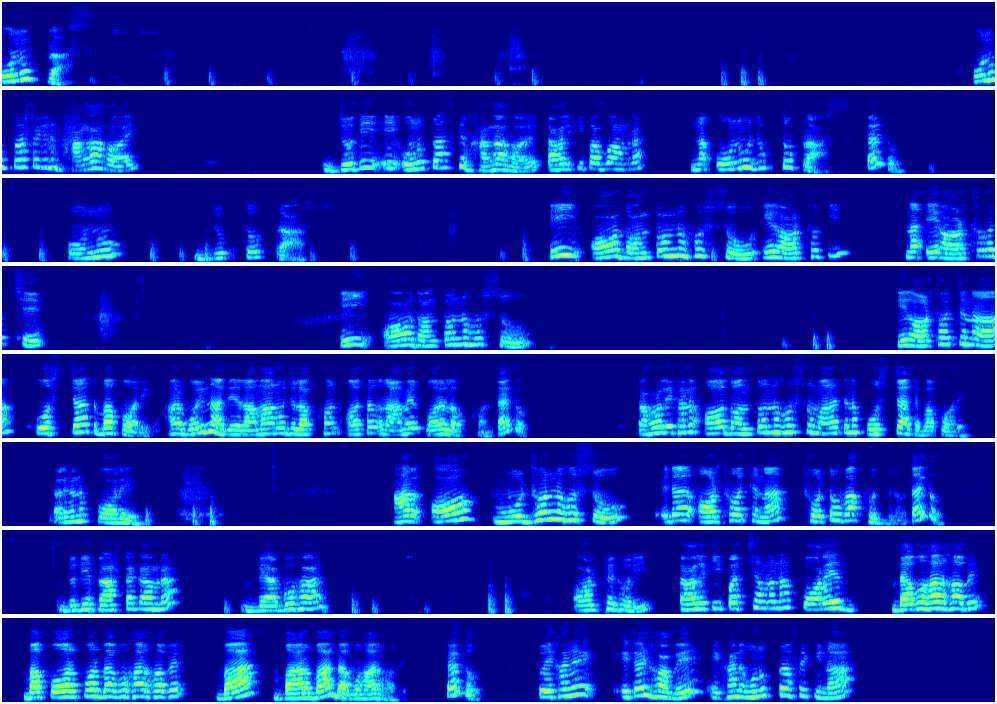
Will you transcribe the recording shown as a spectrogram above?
অনুপ্রাস। অনুপ্রাসটা যদি ভাঙা হয়, যদি এই অনুপ্রাসকে ভাঙা হয়, তাহলে কি পাবো আমরা? না, অনুযুক্ত প্রাস। তাই তো? অনুযুক্ত প্রাস। এই অদন্তন্য হস্য এর অর্থ কি? না, এর অর্থ হচ্ছে এই অদন্তন্য হস্য এর অর্থ হচ্ছে না, পশ্চাৎ বা পরে। আমরা বলি না যে রামানুজ লক্ষণ অর্থাৎ রামের পরে লক্ষণ, তাই তো? তাহলে এখানে অদন্তন্য হস্য মানে হচ্ছে না পশ্চাৎ বা পরে। তাহলে এখানে পরে। আর অমূর্ধন্য হস্য এটার অর্থ হচ্ছে না ছোট বা ক্ষুদ্র, তাই তো? যদি প্রাসটাকে আমরা ব্যবহার অর্থে ধরি, তাহলে কি পাচ্ছি আমরা না? পরে ব্যবহার হবে বা পর পর ব্যবহার হবে বা বারবার ব্যবহার হবে, তাই তো? তো এখানে এটাই হবে, এখানে অনুপ্রাসে কিনা?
